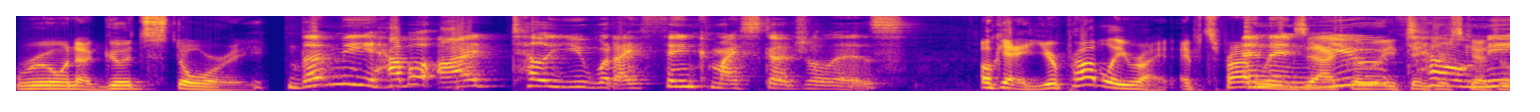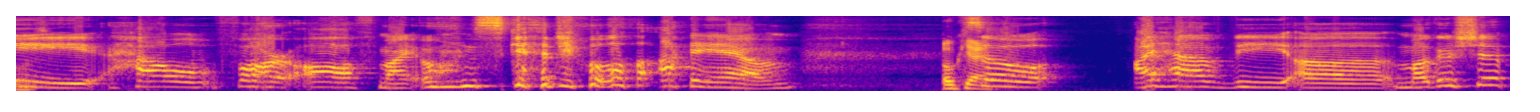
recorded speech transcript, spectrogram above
ruin a good story. Let me. How about I tell you what I think my schedule is, Okay, you're probably right. It's probably and then exactly you what you think your tell schedule is. me how far off my own schedule I am. Okay. So I have the uh, mothership.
